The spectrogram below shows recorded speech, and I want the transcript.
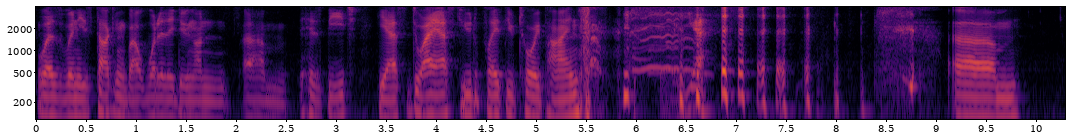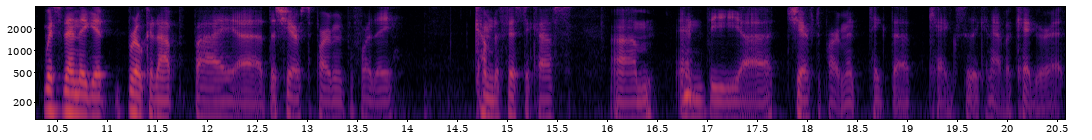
was when he's talking about what are they doing on um, his beach. He asked, "Do I ask you to play through Torrey Pines?" Yes. um, which then they get broken up by uh, the sheriff's department before they come to fisticuffs. Um, and the uh, sheriff department take the kegs so they can have a kegger at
